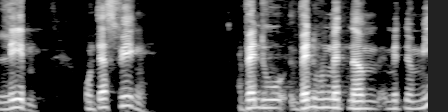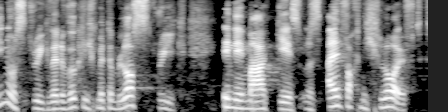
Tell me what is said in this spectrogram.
leben. Und deswegen, wenn du, wenn du mit einem, mit einem Minus-Streak, wenn du wirklich mit einem Loss-Streak in den Markt gehst und es einfach nicht läuft,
